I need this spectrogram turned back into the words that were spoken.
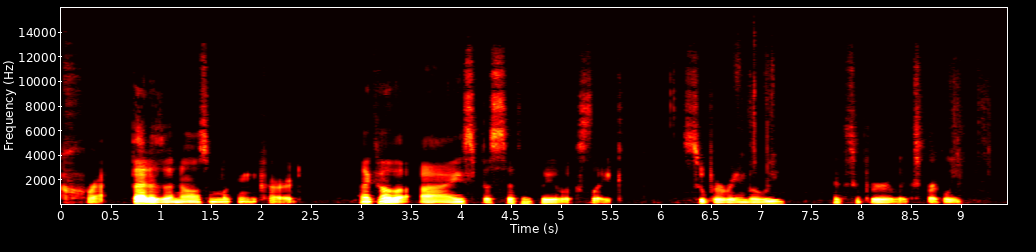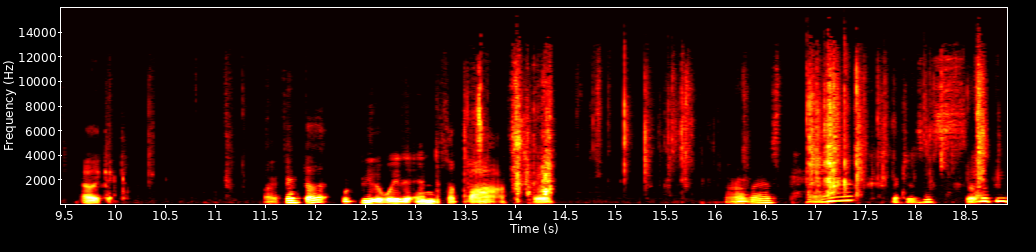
crap. That is an awesome looking card. I like how the eye specifically looks like super rainbowy, like super like sparkly. I like it. I think that would be the way to end the box. Our last pack, which is a Celebi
